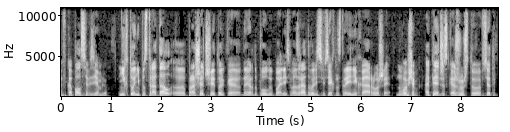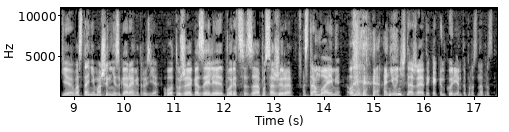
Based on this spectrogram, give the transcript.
вкопался в землю. Никто не пострадал, э, прошедшие только, наверное, поулыбались, возрадовались, у всех настроение хорошее. Ну, в общем, опять же скажу, что все-таки восстание машин не за горами, друзья. Вот уже «Газели» борются за пассажира с трамваями. Они уничтожают их как конкурента просто-напросто.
